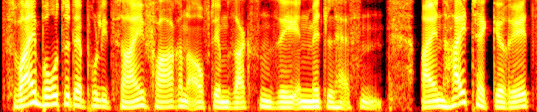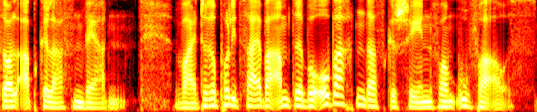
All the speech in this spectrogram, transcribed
Zwei Boote der Polizei fahren auf dem Sachsensee in Mittelhessen. Ein Hightech-Gerät soll abgelassen werden. Weitere Polizeibeamte beobachten das Geschehen vom Ufer aus.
